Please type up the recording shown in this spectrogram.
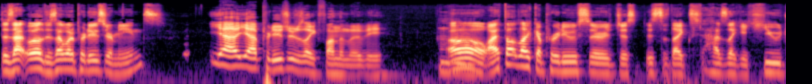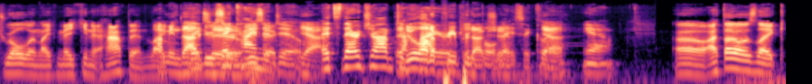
Does that well? Is that what a producer means? Yeah, yeah, producers like fund the movie. Mhm. Oh, I thought like a producer just is like has like a huge role in like making it happen. Like I mean, that they, too. they kind of do. Yeah. it's their job They to do a lot of pre-production. basically. Yeah. yeah. Oh, I thought it was like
